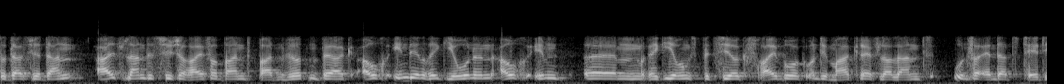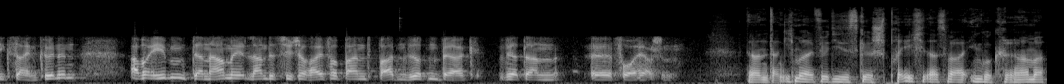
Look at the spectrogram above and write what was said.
sodass wir dann als Landesfischereiverband Baden-Württemberg auch in den Regionen, auch im ähm, Regierungsbezirk Freiburg und im Markgräflerland unverändert tätig sein können. Aber eben der Name Landesfischereiverband Baden-Württemberg wird dann äh, vorherrschen. Dann danke ich mal für dieses Gespräch. Das war Ingo Kramer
